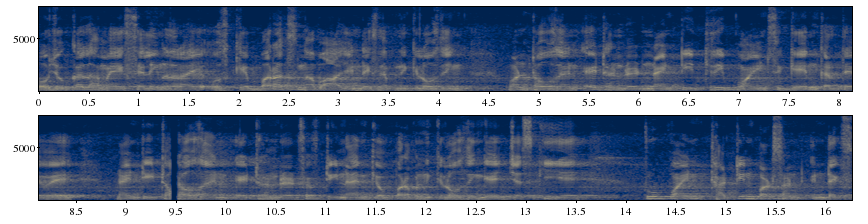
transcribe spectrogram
और जो कल हमें एक सेलिंग नज़र आई उसके बरक्स जनाब आज इंडेक्स ने अपनी क्लोजिंग 1893 पॉइंट्स गेन करते हुए 90,859 के ऊपर अपनी क्लोजिंग एडजस्ट किए। 2.13 परसेंट इंडेक्स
